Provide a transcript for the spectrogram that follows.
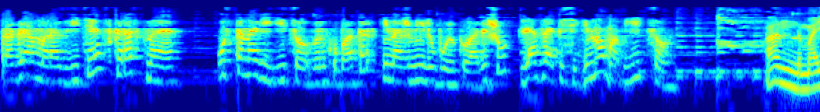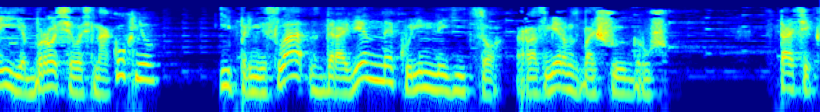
Программа развития скоростная. Установи яйцо в инкубатор и нажми любую клавишу для записи генома в яйцо. Анна-Мария бросилась на кухню и принесла здоровенное куриное яйцо размером с большую грушу. Стасик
